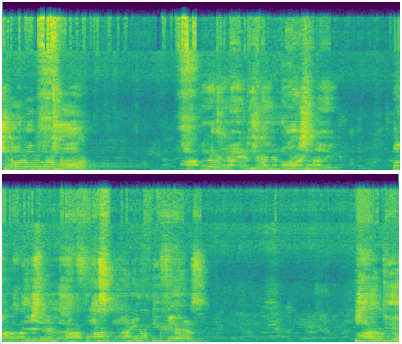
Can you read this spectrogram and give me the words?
সর্বপ্রথম আপনারা জানেন দুই হাজার নয় সালে বাংলাদেশের লাইন অফ ডিফেন্স ভারতীয়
